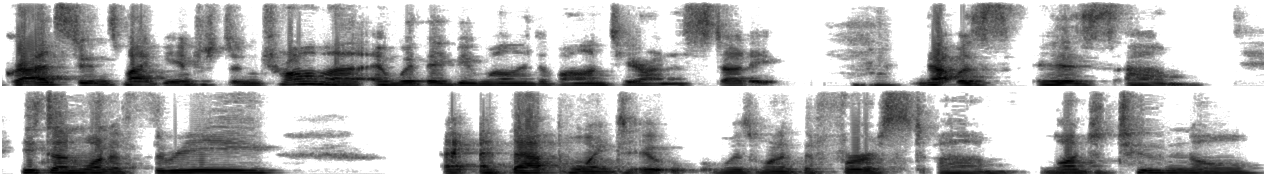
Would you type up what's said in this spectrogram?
grad students might be interested in trauma and would they be willing to volunteer on his study mm-hmm. that was his um, he's done one of three at, at, that point it was one of the first um, longitudinal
